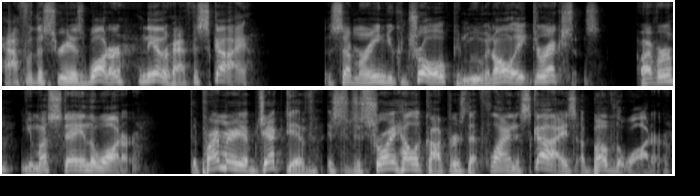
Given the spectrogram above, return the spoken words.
Half of the screen is water, and the other half is sky. The submarine you control can move in all eight directions. However, you must stay in the water. The primary objective is to destroy helicopters that fly in the skies above the water.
